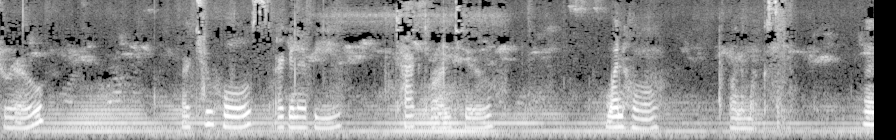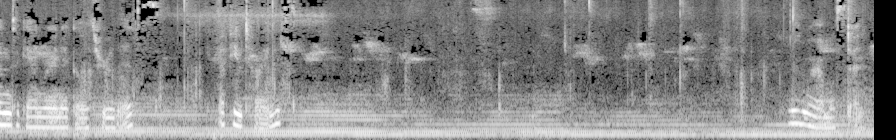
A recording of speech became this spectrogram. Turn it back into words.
through. Our two holes are to be tacked onto one hole on the moccasin. And again, we're to go through this a few times. And we're almost done.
